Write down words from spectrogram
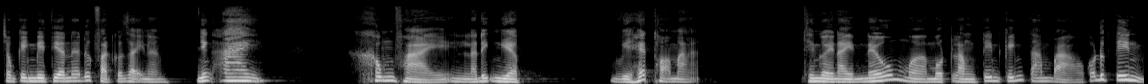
Trong kinh mi tiên đức phật có dạy là những ai không phải là định nghiệp vì hết thọ mạng thì người này nếu mà một lòng tin kính tam bảo có đức tin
